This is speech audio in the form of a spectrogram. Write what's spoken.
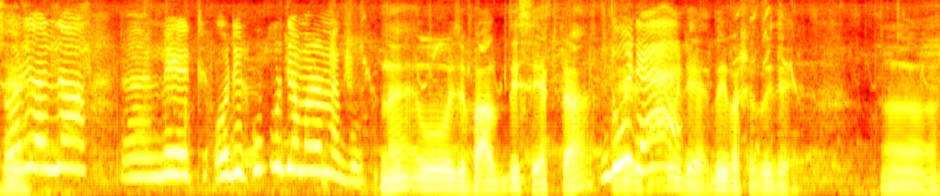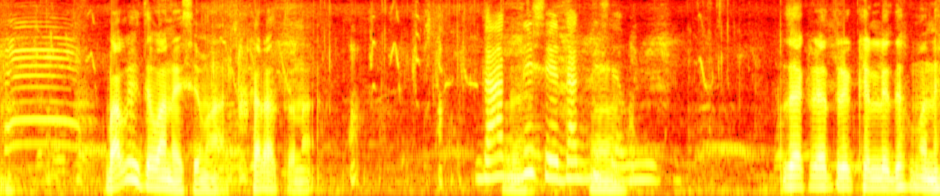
যে। নেট ওডির উপর দিয়ে মারা লাগবো। না ওই যে বাল্ব দিছে একটা। দুই দুইটা দুই পাশে দুইটা। ভালোই তো বানাইছে মাঠ খারাপ তো না। দাগ দিছে দাগ দিছে যাক রাত্রে খেললে দেখ মানে।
